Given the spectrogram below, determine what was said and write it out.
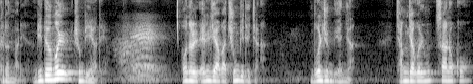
그런 말이에요. 믿음을 준비해야 돼요. 오늘 엘리야가 준비됐잖아. 뭘 준비했냐? 장작을 쌓아놓고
